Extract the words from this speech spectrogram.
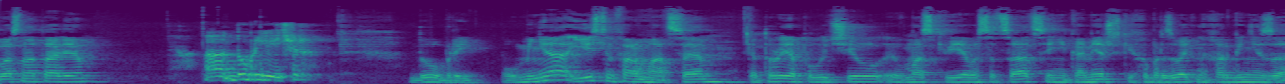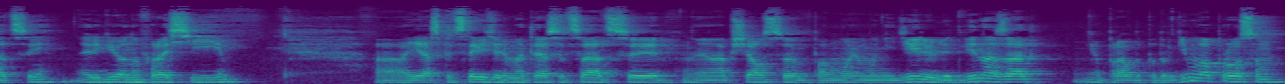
вас, Наталья. А, добрый вечер. Добрый. У меня есть информация, которую я получил в Москве в Ассоциации некоммерческих образовательных организаций регионов России – я с представителем этой ассоциации э, общался, по-моему, неделю или две назад. Правда, по другим вопросам.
